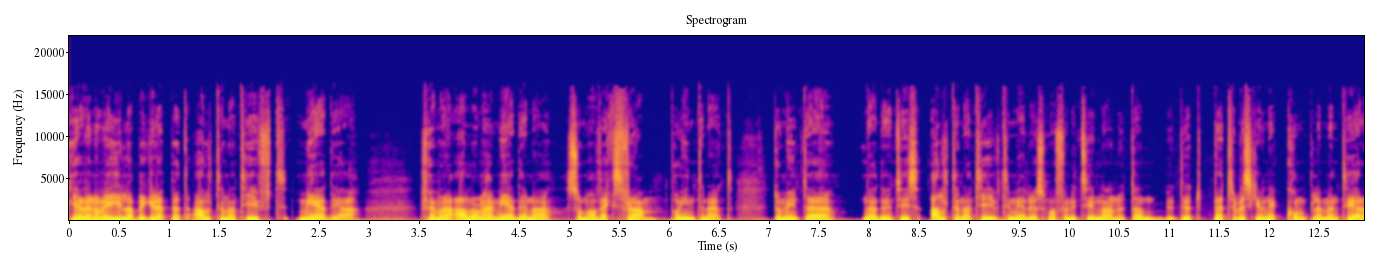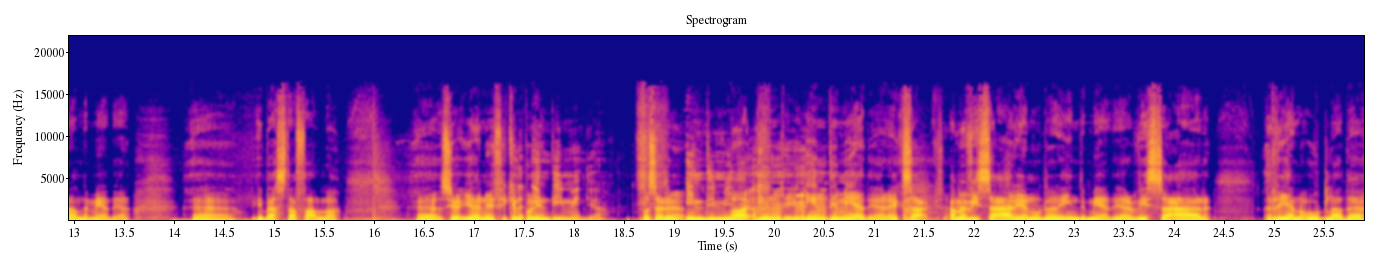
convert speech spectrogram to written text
jag vet inte om jag gillar begreppet alternativt media. För jag menar, alla de här medierna som har växt fram på internet, de är inte nödvändigtvis alternativ till medier som har funnits innan, utan ett bättre beskrivning är komplementerande medier. Eh, I bästa fall. Eh, så jag, jag är nyfiken på Eller din... indie media. Vad sa du? Indie media. Ja, indie, indie-medier, exakt. Ja, men vissa är renodlade indie-medier, vissa är renodlade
